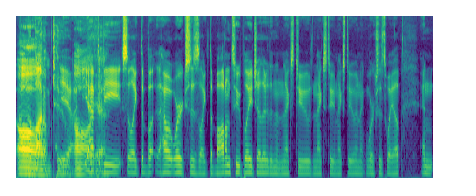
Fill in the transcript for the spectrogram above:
Oh, the bottom two. Yeah, Oh, you have yeah. to be so like the how it works is like the bottom two play each other, then the next two, the next two, next two, and it works its way up. And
